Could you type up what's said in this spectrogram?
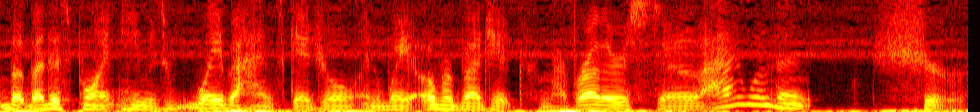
But by this point, he was way behind schedule and way over budget for my brothers, so I wasn't sure.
